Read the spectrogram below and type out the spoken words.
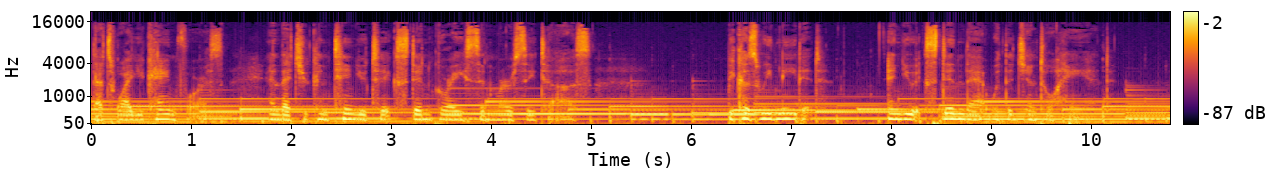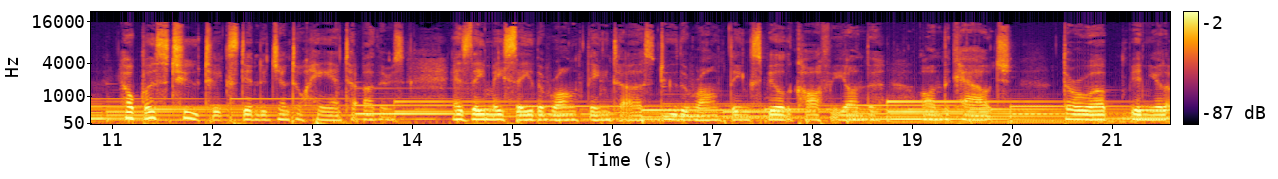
That's why you came for us, and that you continue to extend grace and mercy to us because we need it. And you extend that with a gentle hand. Help us too to extend a gentle hand to others as they may say the wrong thing to us, do the wrong thing, spill the coffee on the on the couch, throw up in your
